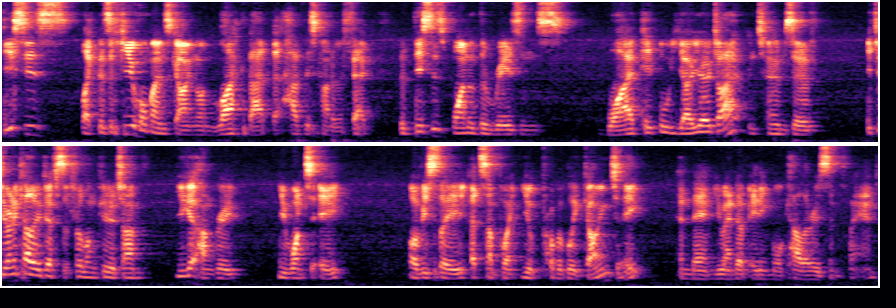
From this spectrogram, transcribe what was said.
This is like there's a few hormones going on like that that have this kind of effect, but this is one of the reasons why people yo-yo diet in terms of if you're in a calorie deficit for a long period of time, you get hungry, you want to eat. Obviously, at some point, you're probably going to eat and then you end up eating more calories than planned.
